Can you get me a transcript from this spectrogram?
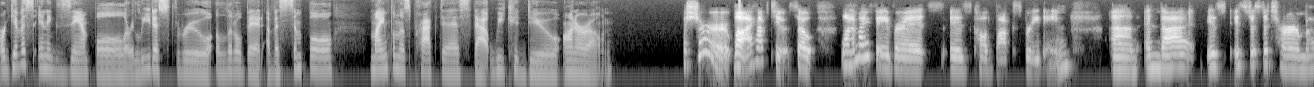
or give us an example or lead us through a little bit of a simple mindfulness practice that we could do on our own? Sure. Well, I have two. So, one of my favorites is called box breathing. Um, and that is it's just a term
